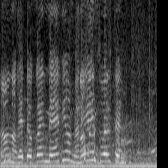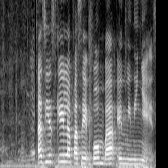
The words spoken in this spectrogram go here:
Vámonos. Le tocó en medio, miren. No se suelten. Así es que la pasé bomba en mi niñez.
